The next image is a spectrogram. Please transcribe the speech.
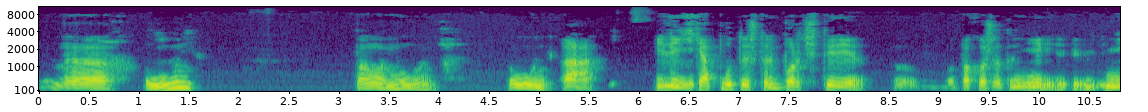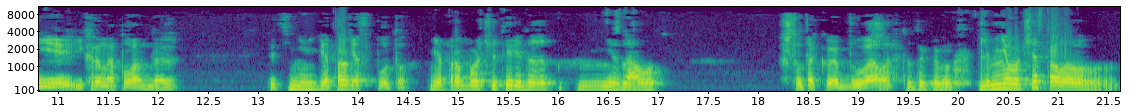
э, Лунь, по-моему, Лунь. Лунь. А, или я путаю, что ли, Бор-4, похоже, это не, не икроноплан даже. Это, не, я, это про, я спутал. Я про Бор 4 даже не знал. Что такое бывало? Что такое было. Для меня вообще стало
